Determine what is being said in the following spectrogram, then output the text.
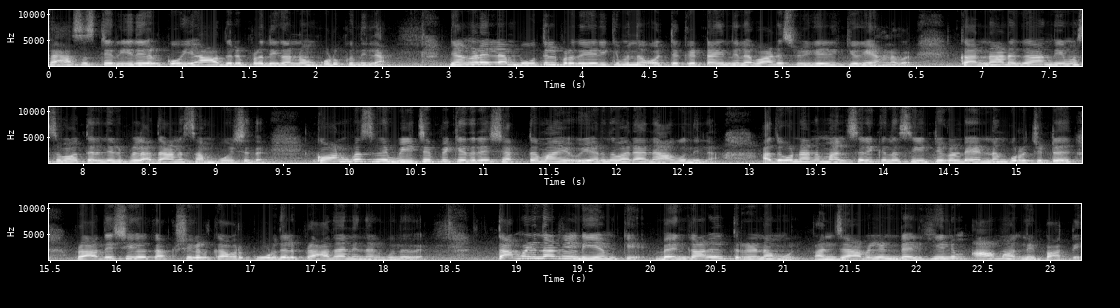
ഫാസിസ്റ്റ് രീതികൾക്കോ യാതൊരു പ്രതികരണവും കൊടുക്കുന്നില്ല. ഞങ്ങളെല്ലാം ബൂത്തിൽ പ്രതികരിക്കുമെന്ന് ഒറ്റക്കെട്ടായി നിലപാട് സ്വീകരിക്കുകയാണവർ. കർണാടക നിയമസഭാ തെരഞ്ഞെടുപ്പിൽ അതാണ് സംഭവിച്ചത്. കോൺഗ്രസിന് ബി ജെ പിക്കെതിരെ ശക്തമായി ഉയർന്നു വരാനാകുന്നില്ല അതുകൊണ്ടാണ് മത്സരിക്കുന്ന സീറ്റുകളുടെ എണ്ണം കുറച്ചിട്ട് പ്രാദേശിക കക്ഷികൾക്ക് അവർ കൂടുതൽ പ്രാധാന്യം നൽകുന്നത്. തമിഴ്നാട്ടിൽ ഡി എം കെ ബംഗാളിൽ തൃണമൂൽ പഞ്ചാബിലും ഡൽഹിയിലും ആം ആദ്മി പാർട്ടി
